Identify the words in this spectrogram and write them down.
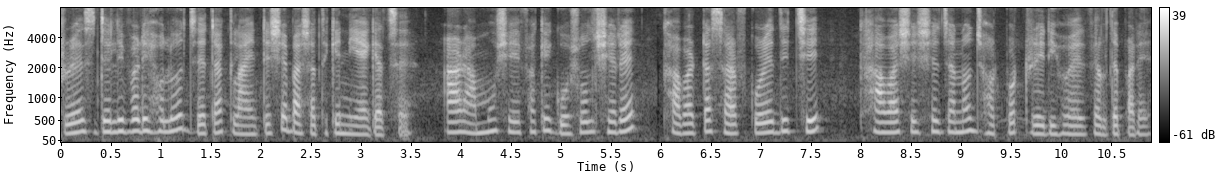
ড্রেস ডেলিভারি হলো যেটা ক্লায়েন্ট এসে বাসা থেকে নিয়ে গেছে। আর আম্মু সেই ফাঁকে গোসল সেরে খাবারটা সার্ভ করে দিচ্ছি। খাওয়া শেষে যেন ঝটপট রেডি হয়ে ফেলতে পারে।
